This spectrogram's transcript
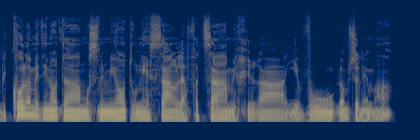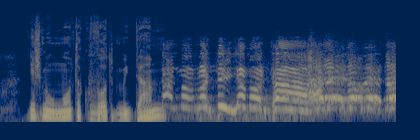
בכל המדינות המוסלמיות הוא נאסר להפצה, מכירה, יבוא, לא משנה מה. יש מהומות עקובות מדם. סלמון רושדי ימורתן!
